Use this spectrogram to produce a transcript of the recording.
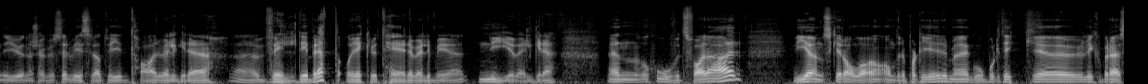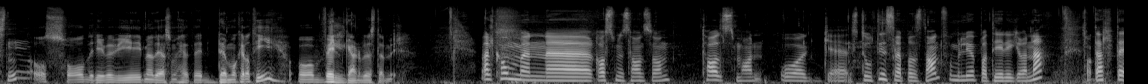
nye undersøkelser viser at vi tar velgere veldig bredt og rekrutterer veldig mye nye velgere. Men hovedsvaret er vi ønsker alle andre partier med god politikk lykke på reisen. Og så driver vi med det som heter demokrati, og velgerne bestemmer. Velkommen, eh, Rasmus Hansson, talsmann og eh, stortingsrepresentant for Miljøpartiet De Grønne. Takk. Dette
